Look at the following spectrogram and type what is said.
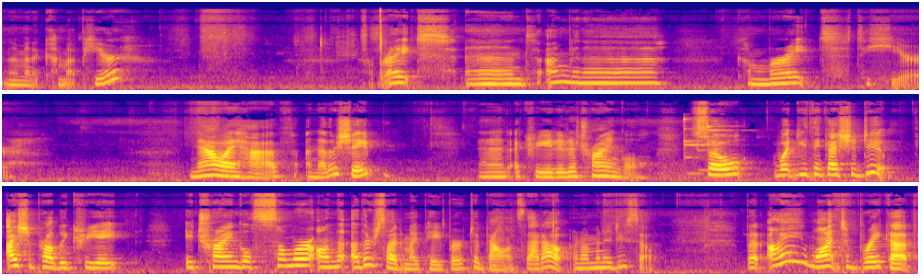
And I'm to come up here. Right. And I'm to come right to here. Now I have another shape and I created a triangle. So what do you think I should do? I should probably create a triangle somewhere on the other side of my paper to balance that out, and I'm gonna do so. But I want to break up,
